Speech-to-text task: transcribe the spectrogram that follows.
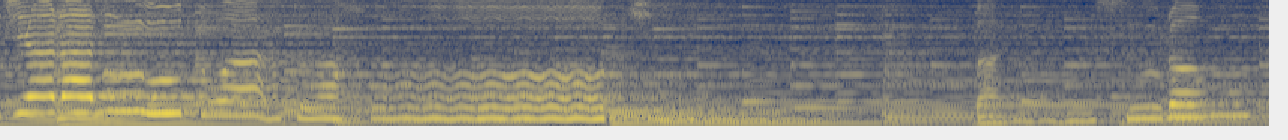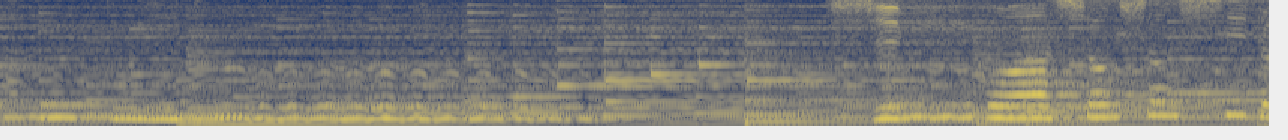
真正难有大大福气，万事拢通对讨，心。我常常失落，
